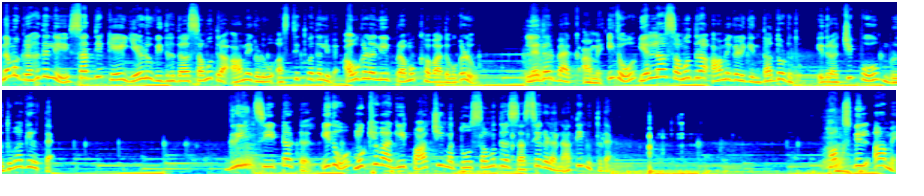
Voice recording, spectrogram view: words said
ನಮ್ಮ ಗ್ರಹದಲ್ಲಿ ಸದ್ಯಕ್ಕೆ ಏಳು ವಿಧದ ಸಮುದ್ರ ಆಮೆಗಳು ಅಸ್ತಿತ್ವದಲ್ಲಿವೆ. ಅವುಗಳಲ್ಲಿ ಪ್ರಮುಖವಾದವುಗಳು ಲೆದರ್ ಬ್ಯಾಕ್ ಆಮೆ. ಇದು ಎಲ್ಲಾ ಸಮುದ್ರ ಆಮೆಗಳಿಗಿಂತ ದೊಡ್ಡದು. ಇದರ ಚಿಪ್ಪು ಮೃದುವಾಗಿರುತ್ತೆ. ಗ್ರೀನ್ ಸೀ ಟರ್ಟಲ್. ಇದು ಮುಖ್ಯವಾಗಿ ಪಾಚಿ ಮತ್ತು ಸಮುದ್ರ ಸಸ್ಯಗಳನ್ನ ತಿನ್ನುತ್ತದೆ. ಹಾಕ್ಸ್ಬಿಲ್ ಆಮೆ.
